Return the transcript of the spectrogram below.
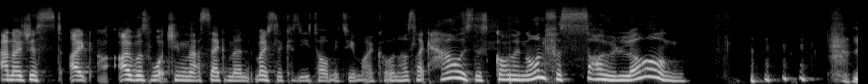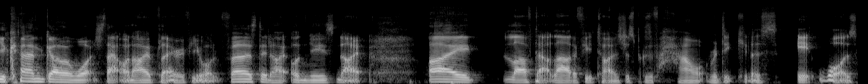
and I just I I was watching that segment mostly because you told me to, Michael, and I was like, how is this going on for so long? you can go and watch that on iPlayer if you want. Thursday night on Newsnight. I laughed out loud a few times just because of how ridiculous it was.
